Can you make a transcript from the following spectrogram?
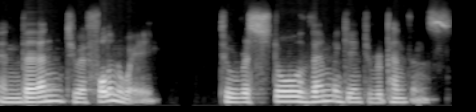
And then to have fallen away, to restore them again to repentance,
